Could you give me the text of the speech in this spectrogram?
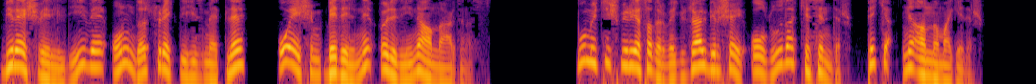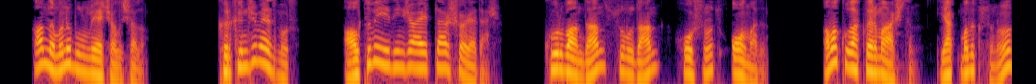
bir eş verildiği ve onun da sürekli hizmetle o eşin bedelini ödediğini anlardınız. Bu müthiş bir yasadır ve güzel bir şey olduğu da kesindir. Peki ne anlama gelir? Anlamını bulmaya çalışalım. 40. mezmur 6 ve 7. ayetler şöyle der. Kurbandan, sunudan hoşnut olmadın. Ama kulaklarımı açtın. Yakmalık sunu,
